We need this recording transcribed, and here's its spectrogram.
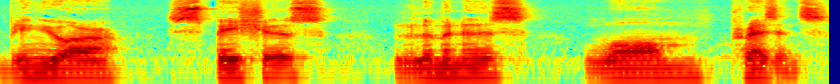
bring your spacious, luminous, warm presence.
